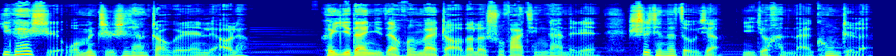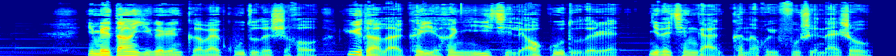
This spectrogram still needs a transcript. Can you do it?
一开始我们只是想找个人聊聊。可一旦你在婚外找到了抒发情感的人，事情的走向你就很难控制了。因为当一个人格外孤独的时候，遇到了可以和你一起聊孤独的人，你的情感可能会覆水难收。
